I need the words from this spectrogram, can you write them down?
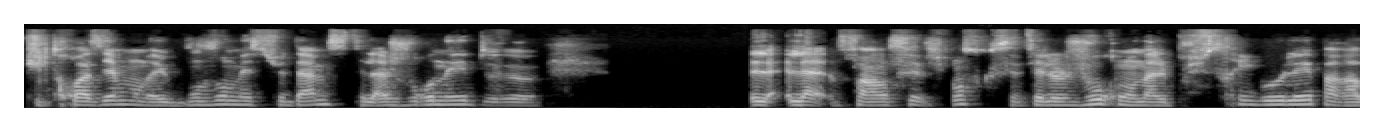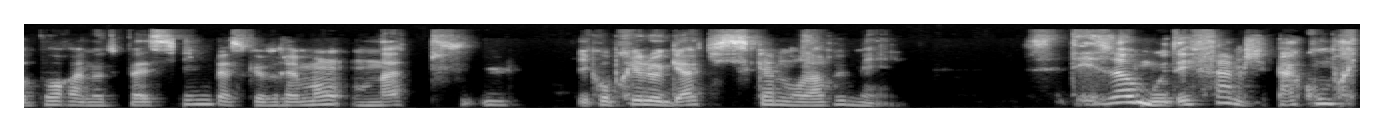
Puis le troisième, on a eu bonjour messieurs dames. C'était la journée de. la- la- Enfin, je pense que c'était le jour où on a le plus rigolé par rapport à notre passing, parce que vraiment, on a tout eu. Y compris le gars qui se calme dans la rue, mais c'est des hommes ou des femmes, j'ai pas compris.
